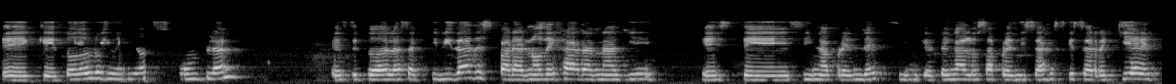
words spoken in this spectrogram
eh, que todos los niños cumplan este, todas las actividades para no dejar a nadie este, sin aprender, sin que tenga los aprendizajes que se requieren.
